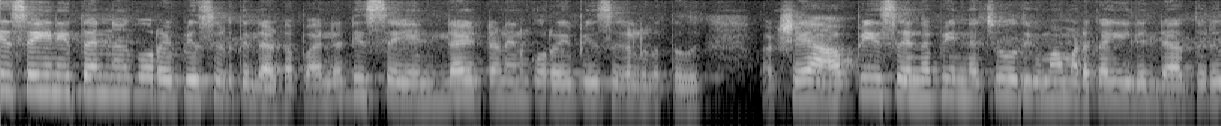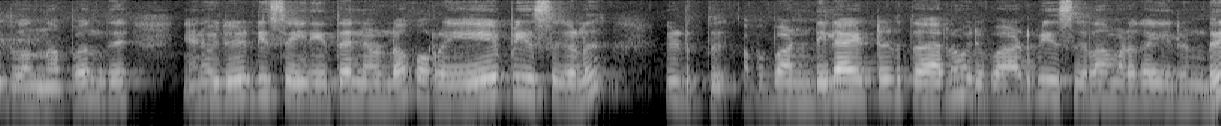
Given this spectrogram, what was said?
ഡിസൈനിൽ തന്നെ കുറേ പീസ് എടുത്തില്ല കേട്ടോ. പല ഡിസൈനിലായിട്ടാണ് ഞാൻ കുറേ പീസുകൾ എടുത്തത്. പക്ഷേ ആ പീസ് തന്നെ പിന്നെ ചോദിക്കുമ്പോൾ നമ്മുടെ കയ്യിലില്ലാത്തൊരു ഇത് വന്നു. അപ്പോൾ എന്ത്? ഞാൻ ഒരു ഡിസൈനിൽ തന്നെയുള്ള കുറേ പീസുകൾ എടുത്ത്. അപ്പോൾ ബണ്ടിലായിട്ട് എടുത്ത കാരണം ഒരുപാട് പീസുകൾ നമ്മുടെ കയ്യിലുണ്ട്.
